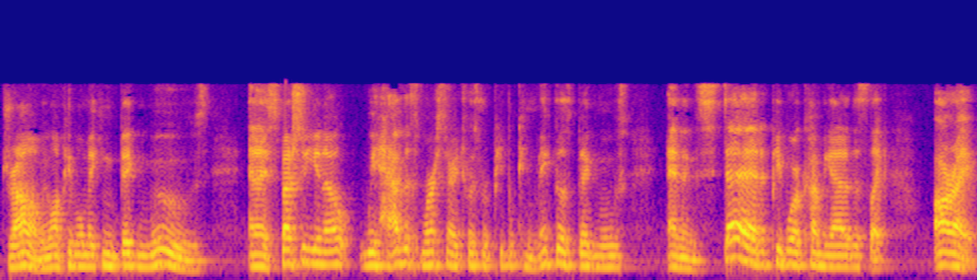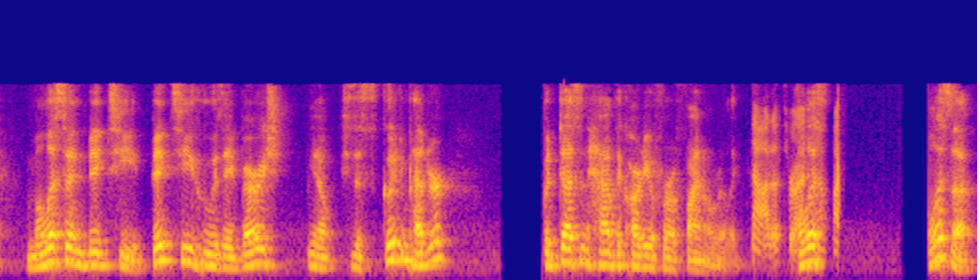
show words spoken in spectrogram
drama. We want people making big moves. And especially, you know, we have this mercenary twist where people can make those big moves. And instead, people are coming out of this like, all right, Melissa and Big T. Big T, who is a very, you know, she's a good competitor, but doesn't have the cardio for a final, really. Not a threat. Melissa, Melissa,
